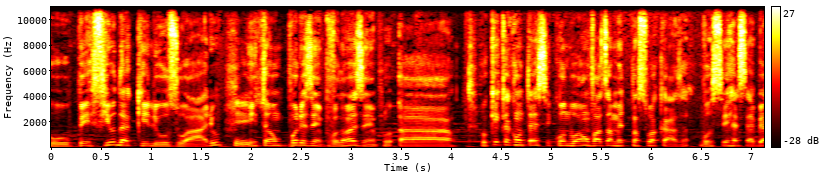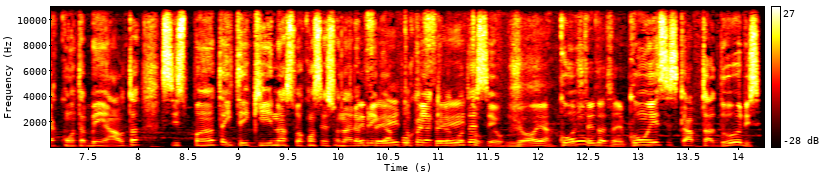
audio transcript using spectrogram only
o perfil daquele usuário. Isso. Então, por exemplo, vou dar um exemplo. Ah, o que, que acontece quando há um vazamento na sua casa? Você recebe a conta bem alta, se espanta e tem que ir na sua concessionária brigar Perfeito, porque aquilo perfeito. aconteceu. Joia. Com, Gostei do exemplo. com esses captadores,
